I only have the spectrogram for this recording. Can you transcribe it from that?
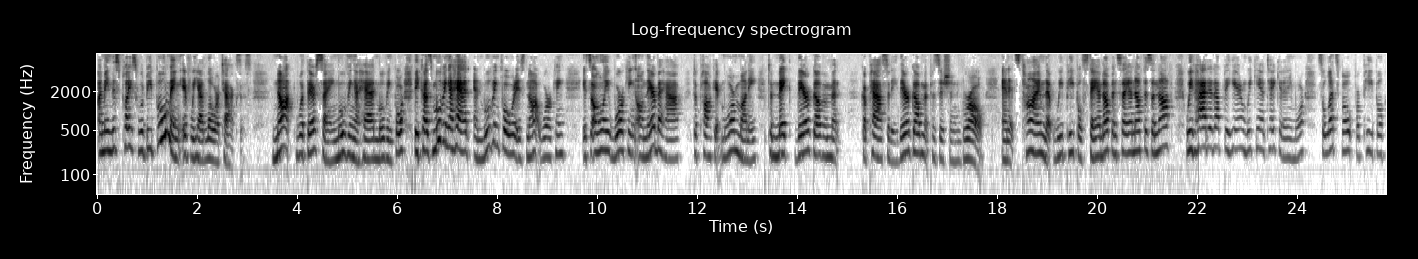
I mean, this place would be booming if we had lower taxes. Not what they're saying, moving ahead, moving forward, because moving ahead and moving forward is not working. It's only working on their behalf to pocket more money to make their government capacity, their government position grow. And it's time that we people stand up and say enough is enough. We've had it up to here and we can't take it anymore. So let's vote for people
